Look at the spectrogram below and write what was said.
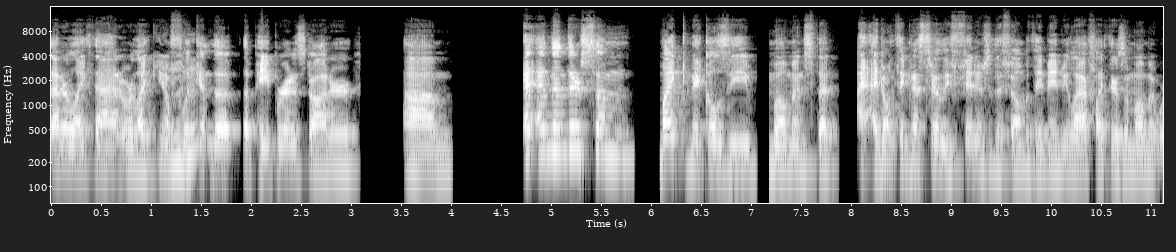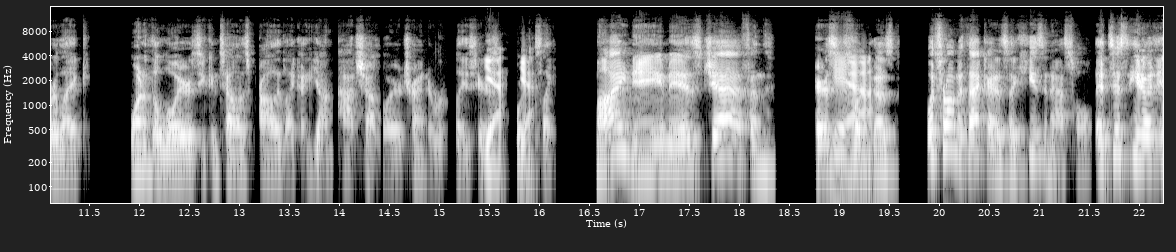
that are like that, or like you know, Mhm. flicking the the paper at his daughter. Um, and, and then there's some Mike Nicholsy moments that I, I don't think necessarily fit into the film, but they made me laugh. Like there's a moment where like one of the lawyers you can tell is probably like a young hotshot lawyer trying to replace Harrison Yeah, Ford. yeah. It's like my name is Jeff, and Harrison Yeah. Ford goes, "What's wrong with that guy?" It's like he's an asshole. It's just you know it's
